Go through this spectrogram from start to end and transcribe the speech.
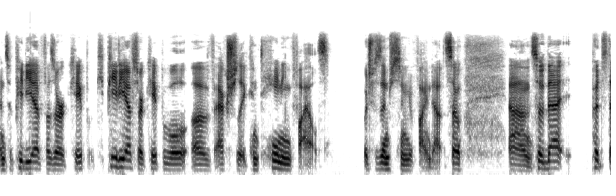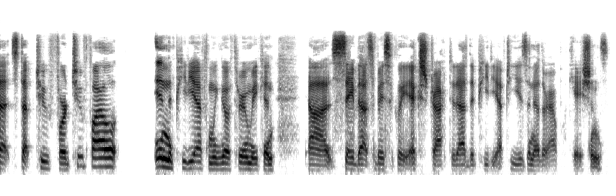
And so PDFs are, PDFs are capable of actually containing files, which was interesting to find out. So, um, so that puts that step 242 file in the PDF and we can go through and we can uh, save that. So basically extract it out of the PDF to use in other applications.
